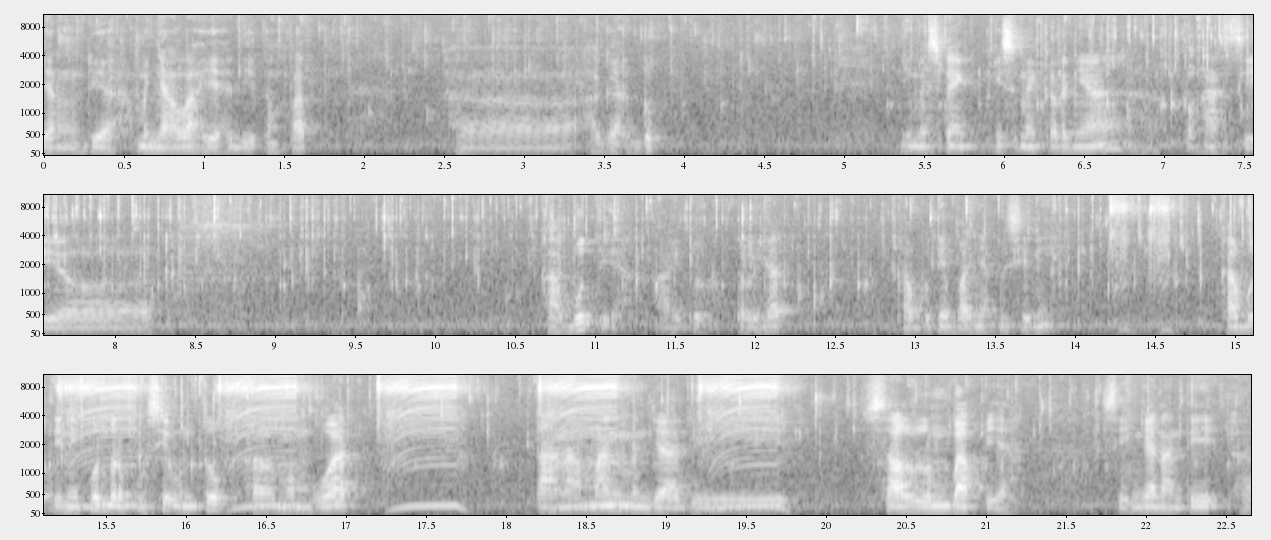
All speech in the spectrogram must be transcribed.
yang dia menyalah ya di tempat uh, agar dup ini mist makernya penghasil kabut ya. Nah itu terlihat kabutnya banyak di sini. Kabut ini pun berfungsi untuk uh, membuat tanaman menjadi selalu lembab ya sehingga nanti e,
